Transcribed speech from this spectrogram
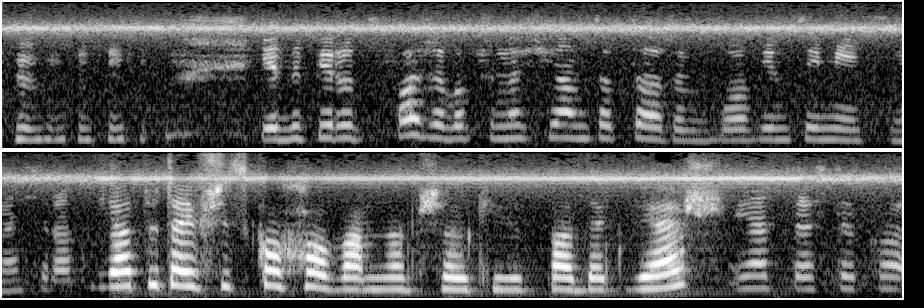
ja dopiero tworzę, bo przenosiłam to to, żeby było więcej miejsca na środku. Ja tutaj wszystko chowam na wszelki wypadek, wiesz? Ja też tylko...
